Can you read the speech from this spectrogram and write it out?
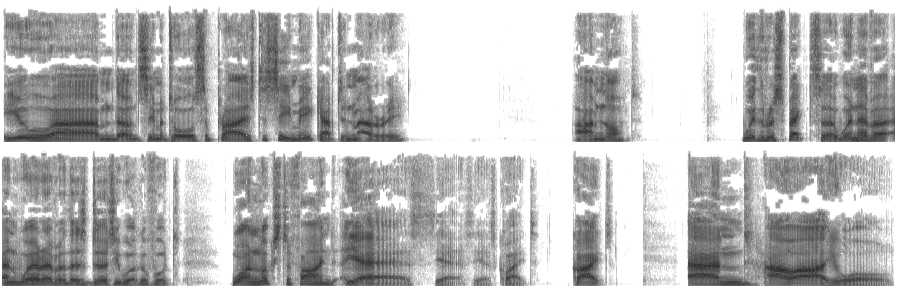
You, um, don't seem at all surprised to see me, Captain Mallory. I'm not. With respect, sir, whenever and wherever there's dirty work afoot, one looks to find. Yes, yes, yes, quite. Quite. And how are you all?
